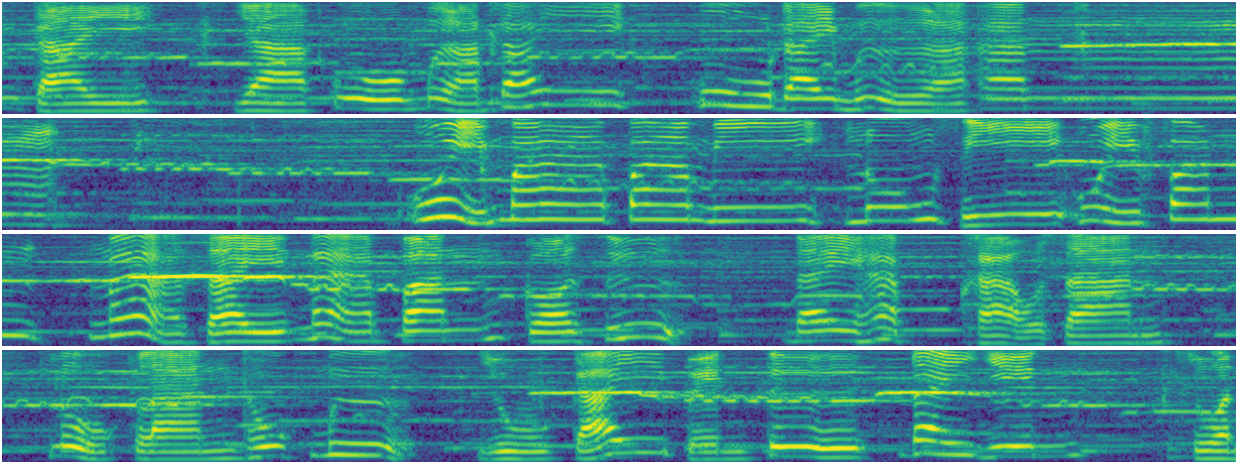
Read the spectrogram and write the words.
นไกลอยากอู้เมื่อใดอู้ใดเมื่ออัน อุ้ยมาป้ามีลุงสีอุ้ยฟัน หน้าใส่หน้าปันก็ซื้อ ได้ฮับข่าวสาร ลูกหลานทุกมือ อยู่ไกลเป็นตื้อได้ยิน ส่วน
